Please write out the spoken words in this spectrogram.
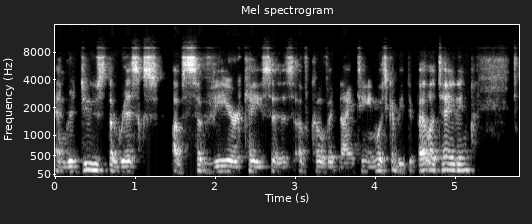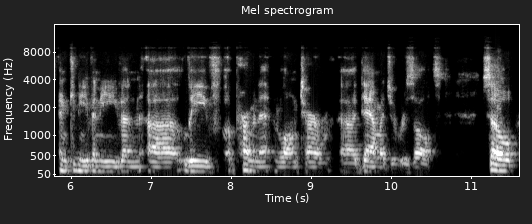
and reduce the risks of severe cases of COVID-19, which can be debilitating and can even even uh, leave a permanent and long-term uh, damage or results. So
